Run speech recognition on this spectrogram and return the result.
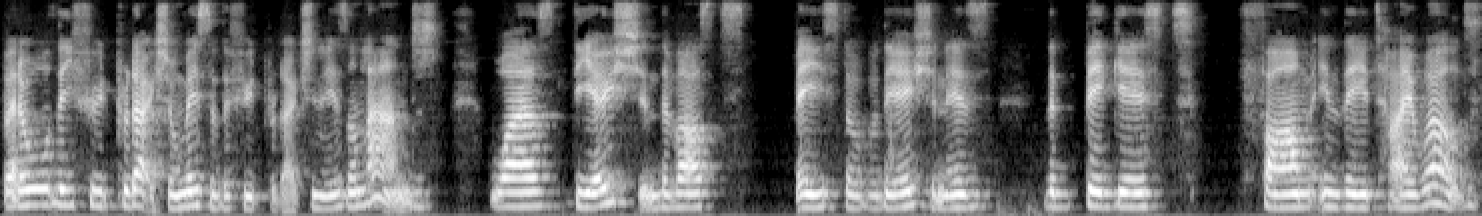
but all the food production, most of the food production is on land, whilst the ocean, the vast space of the ocean, is the biggest farm in the entire world.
